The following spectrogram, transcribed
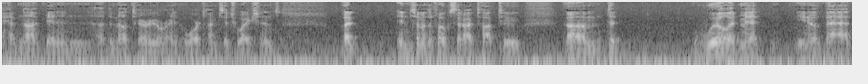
have not been in uh, the military or in wartime situations, but in some of the folks that I've talked to, um, that will admit, you know, that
